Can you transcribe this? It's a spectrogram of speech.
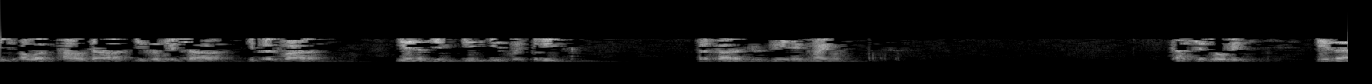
ih Allah subhanahu ta'ala izobličava i pretvara mijenjati im i izgled lik pretvarati u svinje i kad će to biti? I Ida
